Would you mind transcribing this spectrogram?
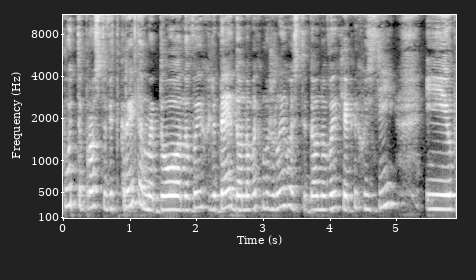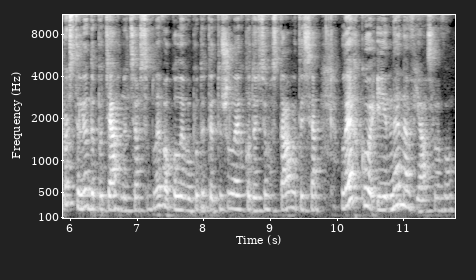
будьте просто відкритими до нових людей, до нових можливостей, до нових якихось дій. І просто люди потягнуться, особливо коли ви будете дуже легко до цього ставитися, легко і ненав'язливо.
